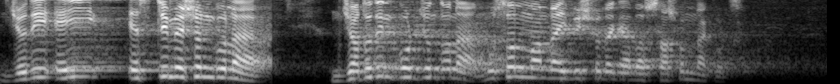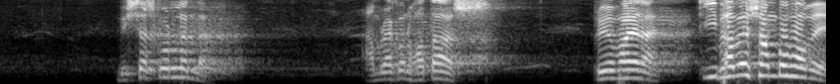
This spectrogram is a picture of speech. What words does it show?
যদি এই এস্টিমেশনগুলা যতদিন পর্যন্ত না মুসলমানরা এই বিশ্বটাকে আবার শাসন না করছে। বিশ্বাস করলেন না? আমরা এখন হতাশ। প্রিয় ভাইরা কীভাবে সম্ভব হবে?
